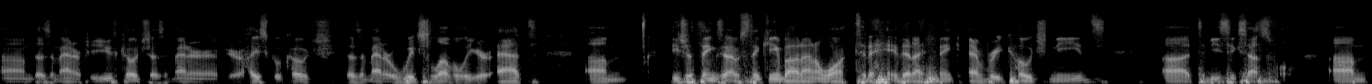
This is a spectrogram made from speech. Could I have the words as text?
Um, doesn't matter if you're a youth coach, doesn't matter if you're a high school coach, doesn't matter which level you're at. Um, these are things that I was thinking about on a walk today that I think every coach needs uh, to be successful. Um,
